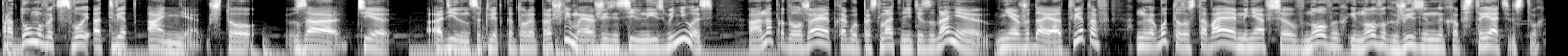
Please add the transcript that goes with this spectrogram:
продумывать свой ответ Анне, что за те 11 лет, которые прошли, моя жизнь сильно изменилась, а она продолжает как бы присылать мне эти задания, не ожидая ответов, но как будто заставая меня все в новых и новых жизненных обстоятельствах.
